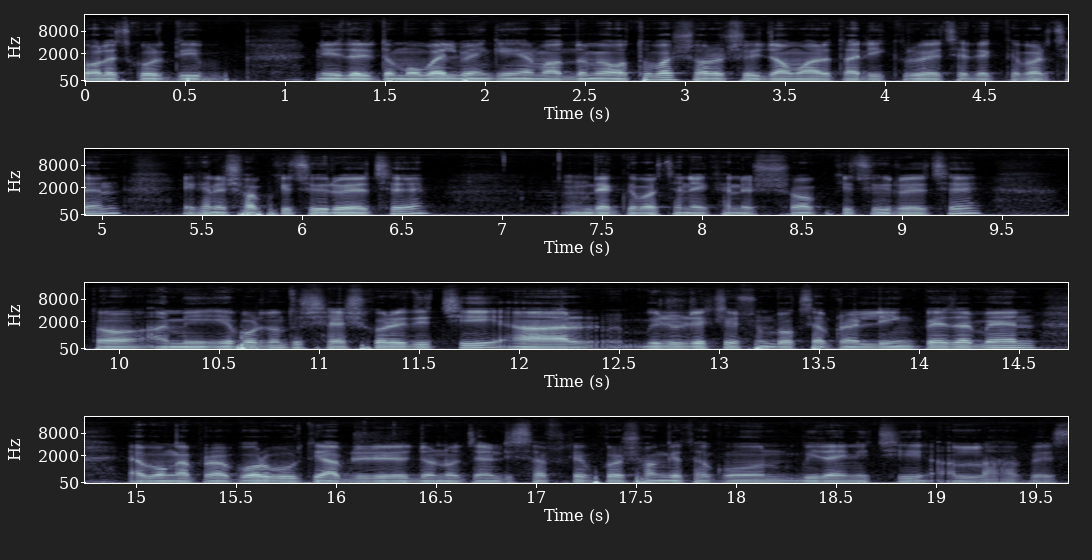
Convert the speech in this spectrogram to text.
কলেজ কর্তৃক নির্ধারিত মোবাইল ব্যাংকিংয়ের মাধ্যমে অথবা সরাসরি জমার তারিখ রয়েছে, দেখতে পাচ্ছেন। এখানে সব কিছুই রয়েছে দেখতে পাচ্ছেন, এখানে সব কিছুই রয়েছে। তো আমি এ পর্যন্ত শেষ করে দিচ্ছি আর ভিডিও ডিসক্রিপশন বক্সে আপনারা লিঙ্ক পেয়ে যাবেন এবং আপনার পরবর্তী আপডেটের জন্য চ্যানেলটি সাবস্ক্রাইব করার সঙ্গে থাকুন। বিদায় নিচ্ছি। আল্লাহ হাফেজ।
